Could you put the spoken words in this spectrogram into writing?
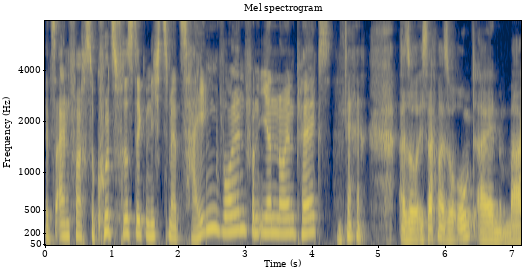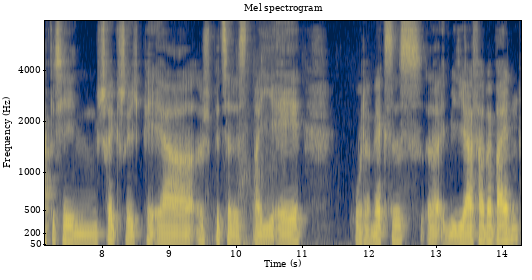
jetzt einfach so kurzfristig nichts mehr zeigen wollen von ihren neuen Packs? Also ich sag mal so, irgendein Marketing-PR-Spezialist bei EA oder Maxis, äh, im Idealfall bei beiden,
